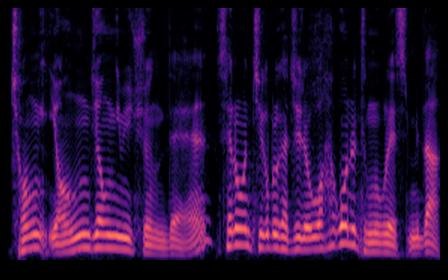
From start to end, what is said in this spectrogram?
정영정님이 주셨는데 새로운 직업을 가지려고 학원을 등록을 했습니다.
